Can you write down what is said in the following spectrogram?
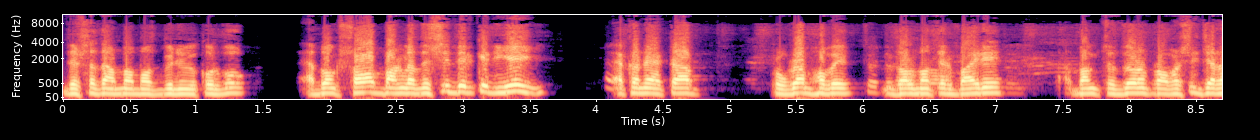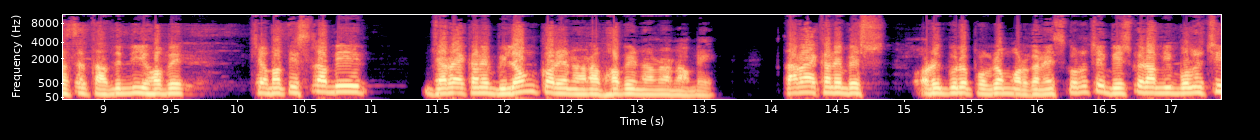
সাথে আমরা মত বিনিময় করব। এবং সব বাংলাদেশিদেরকে নিয়েই এখানে একটা প্রোগ্রাম হবে দলমতের বাইরে এবং চোদ্দ প্রবাসী যারা আছে তাদের নিয়ে হবে। জামাত ইসলামীর যারা এখানে বিলং করে নানা ভাবে নানা নামে, তারা এখানে বেশ অনেকগুলো প্রোগ্রাম অর্গানাইজ করেছে। বিশেষ করে আমি বলেছি,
